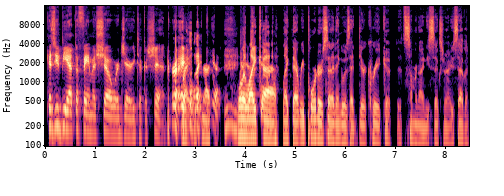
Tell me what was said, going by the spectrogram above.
Because you'd be at the famous show where Jerry took a shit, right? Right, Like, exactly. yeah. or Yeah. like uh like that reporter said i think it was at deer creek uh, it's summer 96 or 97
